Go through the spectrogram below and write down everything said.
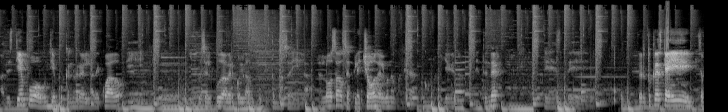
a destiempo o un tiempo que no era el adecuado y, pues se le pudo haber colgado un poquito más ahí la, la losa o se flechó de alguna manera, como lo lleguen a entender. Este, pero tú crees que ahí se,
